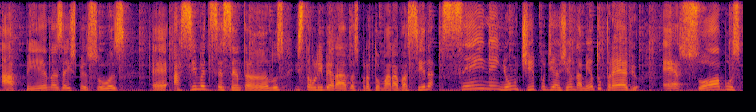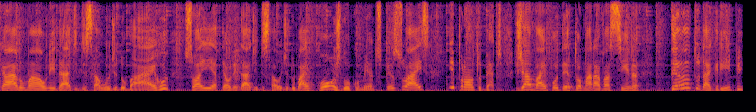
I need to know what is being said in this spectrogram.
apenas as pessoas é, acima de 60 anos estão liberadas para tomar a vacina sem nenhum tipo de agendamento prévio. É só buscar uma unidade de saúde do bairro, só ir até a unidade de saúde do bairro com os documentos pessoais e pronto, Beto. Já vai poder tomar a vacina tanto da gripe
